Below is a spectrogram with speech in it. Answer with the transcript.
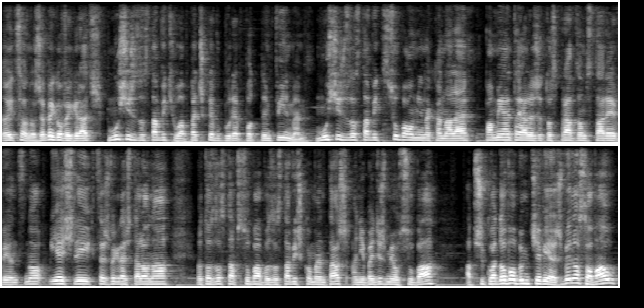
No i co, no żeby go wygrać, musisz zostawić łapeczkę w górę pod tym filmem. Musisz zostawić suba u mnie na kanale. Pamiętaj, ale że to sprawdzam stary, więc no, jeśli chcesz wygrać talona, no to zostaw suba, bo zostawisz komentarz, a nie będziesz miał suba. A przykładowo bym cię, wiesz, wylosował,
